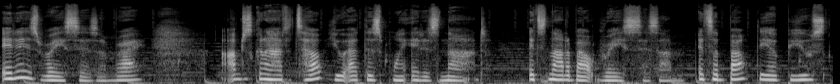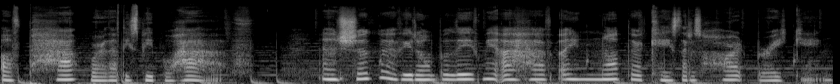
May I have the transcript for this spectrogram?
it is racism, right? I'm just gonna have to tell you at this point it is not. It's not about racism, it's about the abuse of power that these people have. And sugar, if you don't believe me, I have another case that is heartbreaking.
